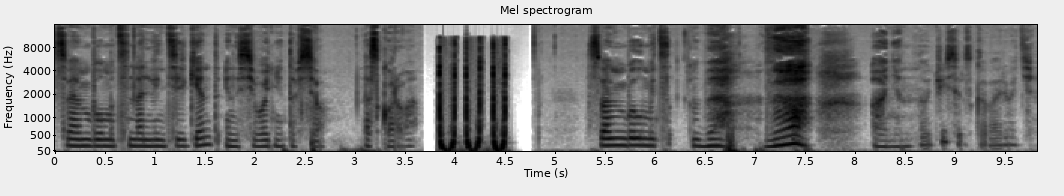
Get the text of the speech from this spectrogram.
С вами был эмоциональный интеллигент, и на сегодня это все. До скорого. С вами был эмоциональный... Да, да. Аня, научись разговаривать.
